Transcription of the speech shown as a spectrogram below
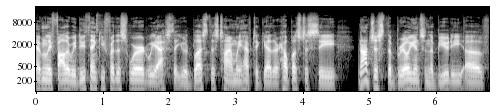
Heavenly Father, we do thank you for this word. We ask that you would bless this time we have together. Help us to see not just the brilliance and the beauty of,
